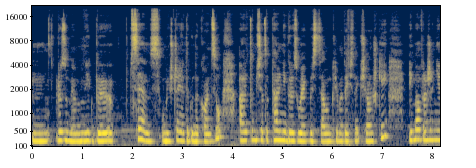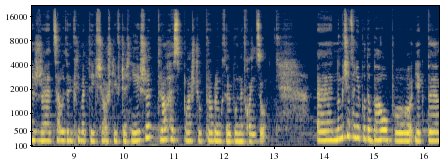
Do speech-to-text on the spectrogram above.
Mm, Rozumiem jakby sens umieszczenia tego na końcu, ale to mi się totalnie gryzło jakby z całym klimatem tej książki i mam wrażenie, że cały ten klimat tej książki wcześniejszy trochę spłaszczył problem, który był na końcu. E, No mi się to nie podobało, bo jakby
